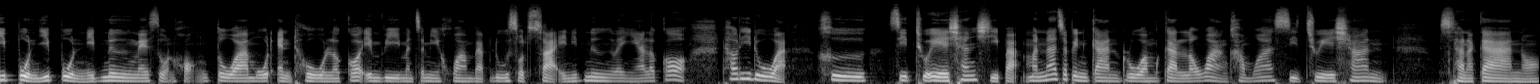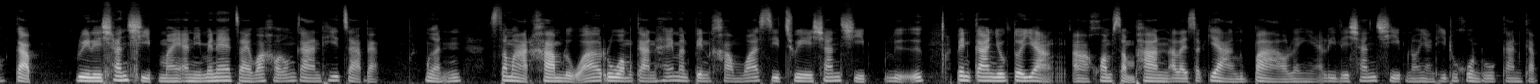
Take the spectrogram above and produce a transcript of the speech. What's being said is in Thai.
ญี่ปุ่น ญี่ปุ่นนิดนึงในส่วนของตัว mood and tone แล้วก็ MV มันจะมีความแบบดูสดใสนิดนึงอะไรเงี้ย แล้วก็เท่าที่ดูอะคือ situationship อะมันน่าจะเป็นการรวมกันระหว่างคำว่า situation สถานการณ์เนาะกับ relationship ไหมอันนี้ไม่แน่ใจว่าเขาต้องการที่จะแบบ เหมือนสมาร์ทคำหรือว่ารวมกันให้มันเป็นคำว่า situationship หรือเป็นการยกตัวอย่างความสัมพันธ์อะไรสักอย่างหรือเปล่าอะไรเงี้ย relationship เนาะอย่างที่ทุกคนรู้กันกับ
